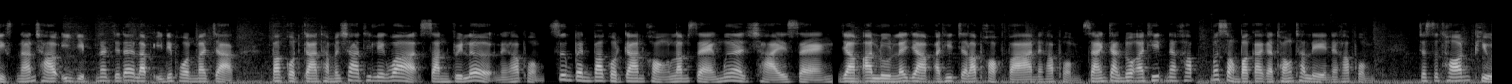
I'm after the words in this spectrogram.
ลิกส์นั้นชาวอียิปต์น่าจะได้รับอิทธิพลมาจากปรากฏการธรรมชาติที่เรียกว่าซันฟิลเลอร์นะครับผม ซึ่งเป็นปรากฏการของลำแสงเมื่อฉายแสง ยามอรุณและยามอาทิตย์จะรับขอบฟ้านะครับผม แสงจากดวงอาทิตย์นะครับ เมื่อส่องประกายกับท้องทะเลนะครับผม จะสะท้อนผิว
